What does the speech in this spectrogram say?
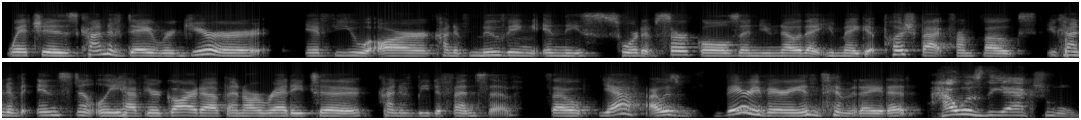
which is kind of de rigueur if you are kind of moving in these sort of circles and you know that you may get pushback from folks, you kind of instantly have your guard up and are ready to kind of be defensive. So yeah, I was very, very intimidated. How was the actual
